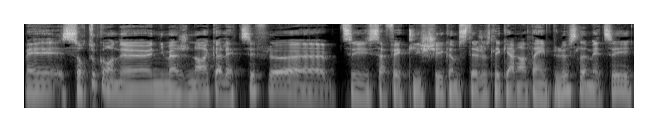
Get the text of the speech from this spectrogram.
Mais surtout qu'on a un imaginaire collectif là, euh, tu sais, ça fait cliché comme si c'était juste les 40 ans et plus là, mais tu sais,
